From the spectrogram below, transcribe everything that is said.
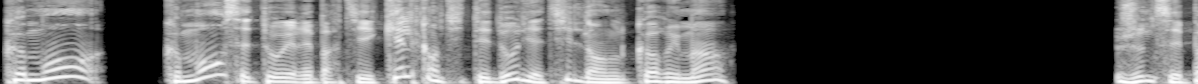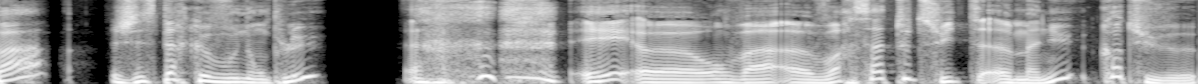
comment comment cette eau est répartie et quelle quantité d'eau y a-t-il dans le corps humain? Je ne sais pas. J'espère que vous non plus. et euh, on va euh, voir ça tout de suite, Manu, quand tu veux.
